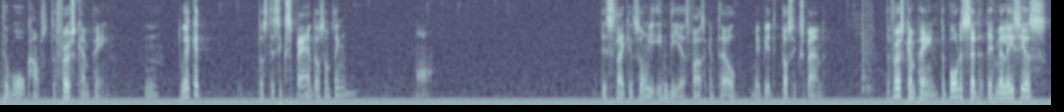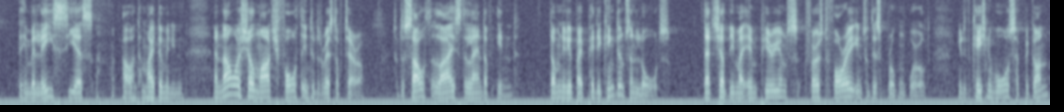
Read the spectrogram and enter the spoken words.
The War Council. The first campaign. Hmm. Do I get... Does this expand or something? Oh. This, like, it's only India as far as I can tell. Maybe it does expand. The first campaign. The board is set. The Himalayas... The Himalayas are under my dominion. And now I shall march forth into the rest of Terra. To the south lies the land of Ind, dominated by petty kingdoms and lords. That shall be my Imperium's first foray into this broken world. Unification wars have begun,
